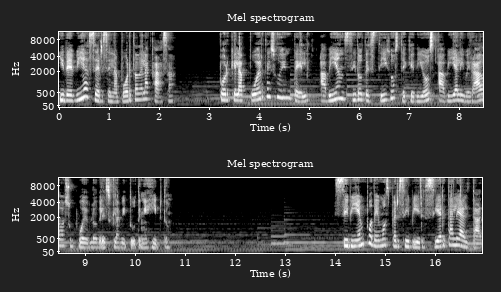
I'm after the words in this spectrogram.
y debía hacerse en la puerta de la casa, porque la puerta y su dintel habían sido testigos de que Dios había liberado a su pueblo de la esclavitud en Egipto. Si bien podemos percibir cierta lealtad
